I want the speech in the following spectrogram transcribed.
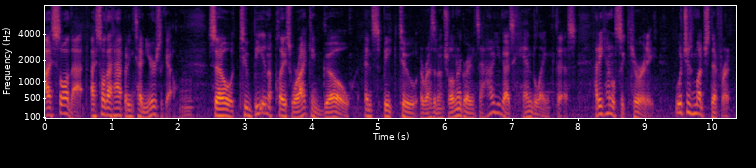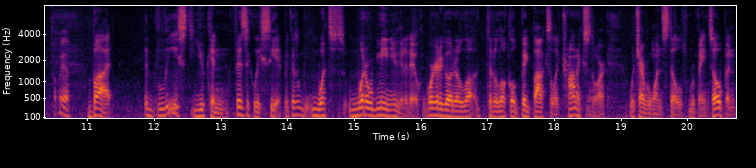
I saw that. I saw that happening 10 years ago. Mm-hmm. So to be in a place where I can go and speak to a residential integrator and say, how are you guys handling this? How do you handle security? Which is much different. Oh, yeah. But at least you can physically see it because what's what are me and you going to do? We're going to go to, lo- to the local big box electronics mm-hmm. store, whichever one still remains open,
